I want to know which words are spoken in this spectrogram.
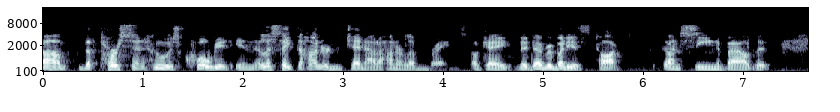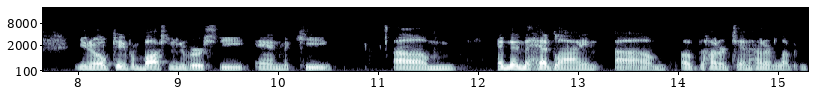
Um, the person who is quoted in let's take the 110 out of 111 brains, okay, that everybody has talked unseen about that you know, came from Boston University and McKee. Um, and then the headline um, of the 110, 111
